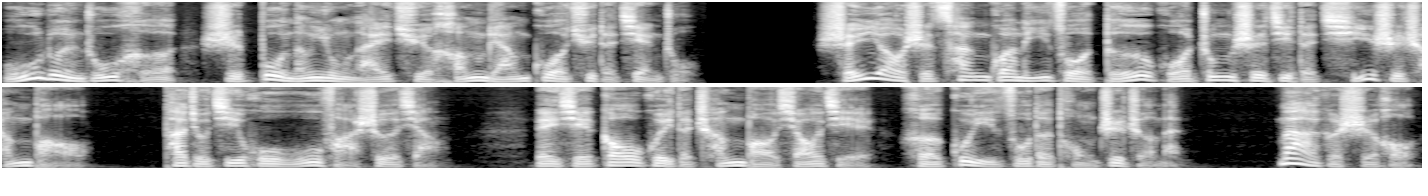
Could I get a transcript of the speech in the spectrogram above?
无论如何是不能用来去衡量过去的建筑。谁要是参观了一座德国中世纪的骑士城堡，他就几乎无法设想那些高贵的城堡小姐和贵族的统治者们那个时候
